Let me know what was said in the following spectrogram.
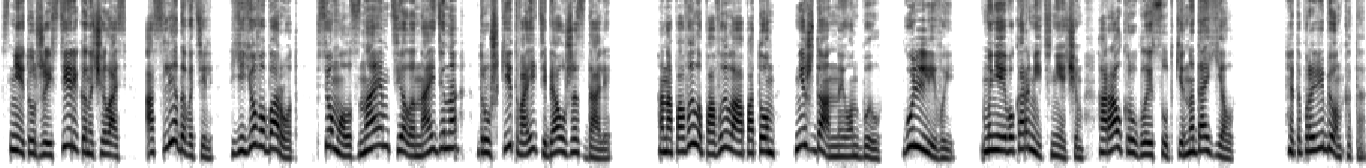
С ней тут же истерика началась, а следователь ее в оборот. Все, мол, знаем, тело найдено, дружки твои тебя уже сдали. Она повыла-повыла, а потом нежданный он был, гулливый. Мне его кормить нечем, орал круглые сутки, надоел. Это про ребенка-то.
